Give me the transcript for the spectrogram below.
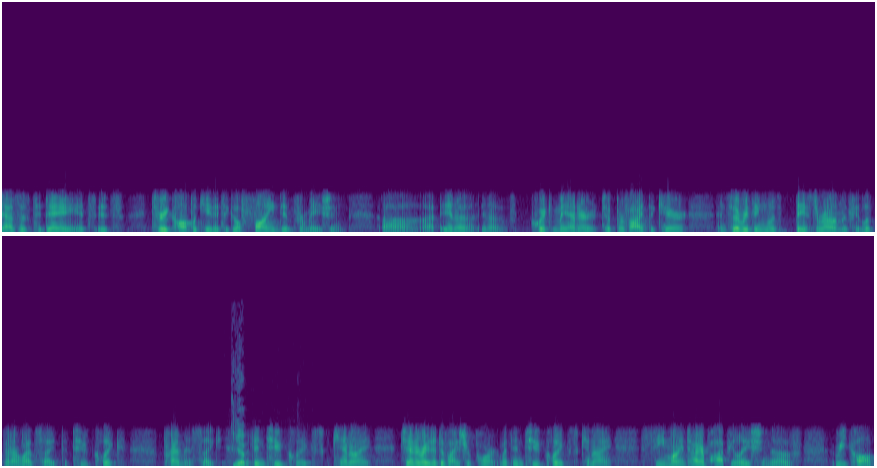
as of today, it's it's it's very complicated to go find information uh, in a in a quick manner to provide the care. And so everything was based around, if you looked at our website, the two-click premise. Like yep. within two clicks, can I generate a device report? Within two clicks, can I see my entire population of recalled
